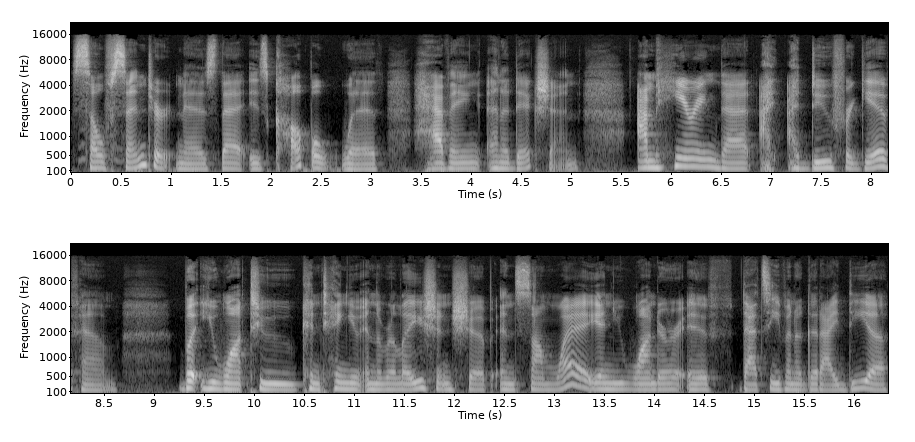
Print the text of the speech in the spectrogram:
self centeredness that is coupled with having an addiction. I'm hearing that I, I do forgive him, but you want to continue in the relationship in some way and you wonder if that's even a good idea.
